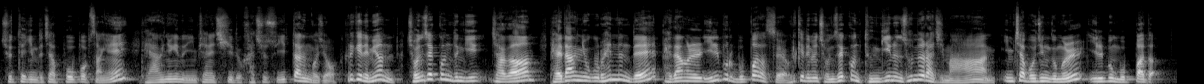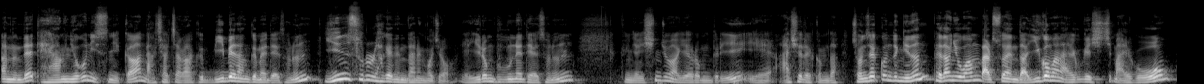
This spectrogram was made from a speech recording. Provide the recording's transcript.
주택임대차 보호법상의 대항력 있는 임차인의 지위도 갖출 수 있다는 거죠. 그렇게 되면 전세권 등기자가 배당 요구를 했는데 배당을 일부를 못 받았어요. 그렇게 되면 전세권 등기는 소멸하지만 임차 보증금을 일부 못 받았는데 대항력은 있으니까 낙찰자가 그 미배당금에 대해서는 인수를 하게 된다는 거죠. 예, 이런 부분에 대해서는 굉장히 신중하게 여러분들이 예, 아셔야 될 겁니다. 전세권 등기는 배당 요구하면 말소해야 된다. 이것만 알고 계시지 말고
